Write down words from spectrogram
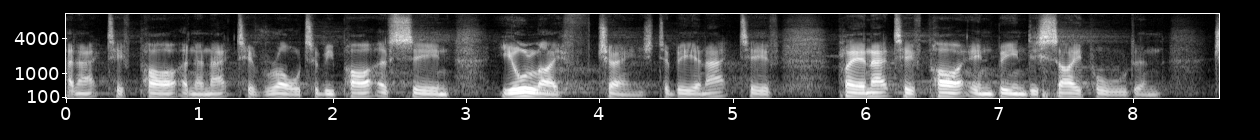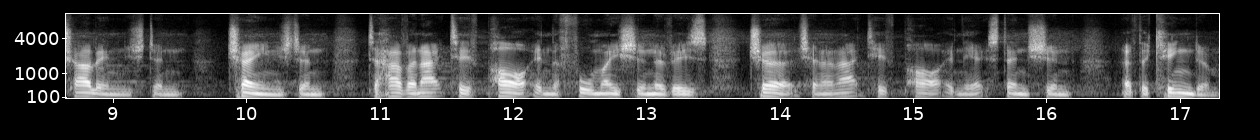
an active part and an active role, to be part of seeing your life change, to be an active, play an active part in being discipled and challenged and changed, and to have an active part in the formation of his church and an active part in the extension of the kingdom.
